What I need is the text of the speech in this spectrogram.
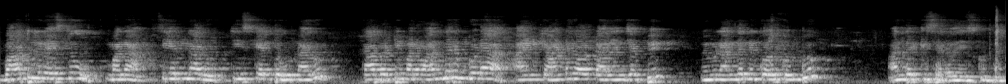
బాటలు వేస్తూ మన సీఎం గారు తీసుకెళ్తూ ఉన్నారు. కాబట్టి మనం అందరం కూడా ఆయనకి అండగా ఉండాలని చెప్పి మిమ్మల్ని అందరినీ కోరుకుంటూ అందరికీ సెలవు తీసుకుంటాం.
